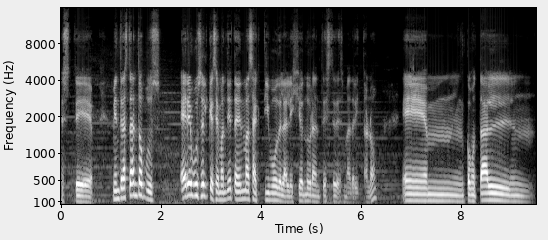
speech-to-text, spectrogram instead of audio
Este. Mientras tanto, pues Erebus es el que se mantiene también más activo de la legión durante este desmadrito, ¿no? Em, como tal,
